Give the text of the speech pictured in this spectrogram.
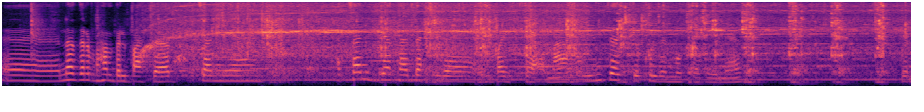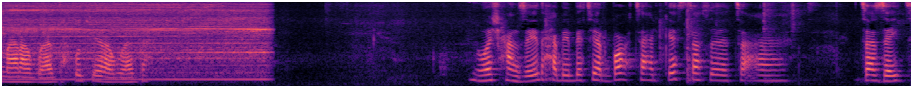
آه نضربهم بالباتر. ثاني حتى نبيض هذاك البيض تاعنا. ويمتزجوا كل المكونات كما راه واضح كلشي راه واضح واش حنزيد حبيباتي ربع تاع الكاس تاع تاع تاع زيت؟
